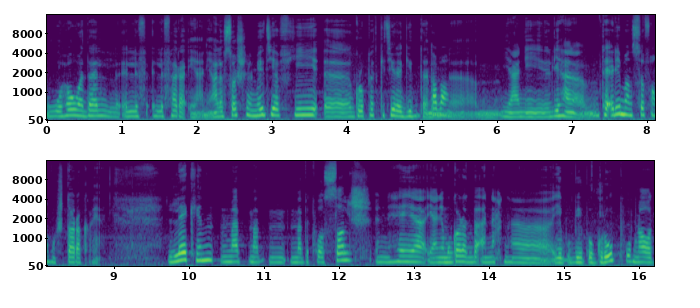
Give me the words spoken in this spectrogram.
وهو ده اللي فرق يعني على ال social media في آه، جروبات كتيرة جدا طبعاً. يعني ليها تقريبا صفة مشتركة يعني لكن ما ما ما بتوصلش إن هي يعني مجرد بقى إن إحنا يبقوا بيبقوا group وبنقعد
